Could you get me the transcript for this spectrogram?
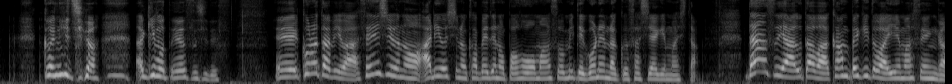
こんにちは。秋元康です、えーこの度は先週の有吉の壁でのパフォーマンスを見てご連絡差し上げましたダンスや歌は完璧とは言えませんが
